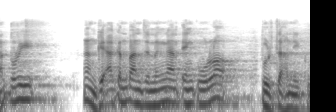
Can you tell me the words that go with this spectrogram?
aturi akan panjenengan ing kula burdah niku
